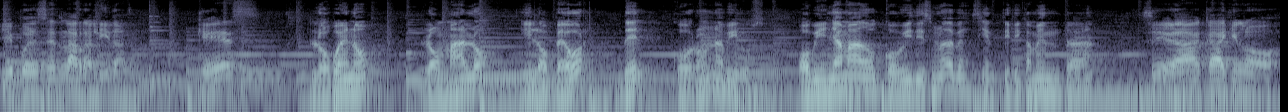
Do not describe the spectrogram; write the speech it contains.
Y pues es la realidad, que es Lo bueno, lo malo y lo peor del coronavirus. O bien llamado COVID-19 científicamente. ¿ah? Sí, ¿verdad? cada quien lo,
